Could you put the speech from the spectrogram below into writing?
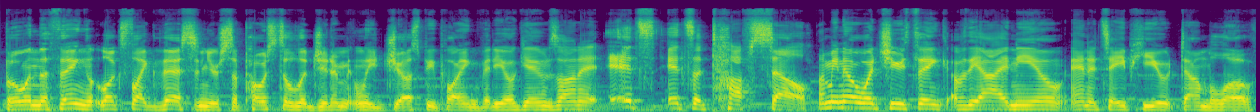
but when the thing looks like this and you're supposed to legitimately just be playing video games on it, it's it's a tough sell. Let me know what you think of the Aya Neo and its APU down below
